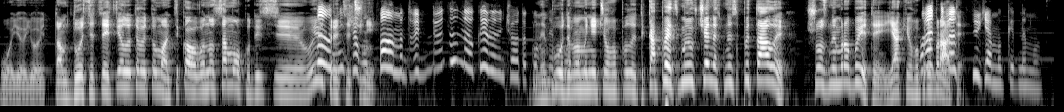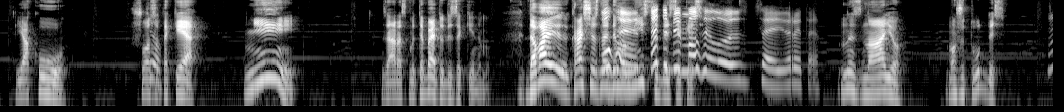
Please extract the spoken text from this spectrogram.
Ой-ой-ой, там досі цей фіолетовий туман. Цікаво, воно само кудись е, витриться чи Нічого, ні? спалимо твій нічого такого Не не будемо ми нічого палити. Капець, ми у вчених не спитали, що з ним робити, як його Давай прибрати. цю яму киднемо. Яку? Що це таке? Ні. Зараз ми тебе туди закинемо. Давай краще знайдемо Слухай, місце де десь тобі якесь. могилу цей рити? Не знаю. Може тут десь? Ну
